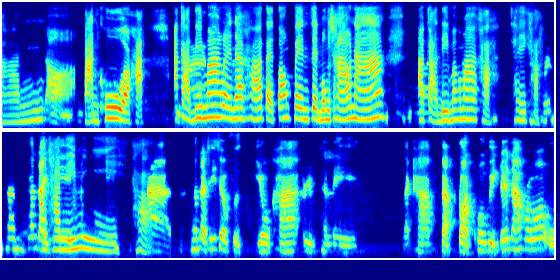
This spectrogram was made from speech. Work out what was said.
ารเอ่อตานคู่อะค่ะ อากาศดีมากเลยนะคะ แต่ต้องเป็นเจ็ดโมงเช้านะ อากาศดีมากๆค่ะ ใช่ค่ะเพราะฉะนั้นท่านใดอังคารที่นี้มีค่ะ อ่าท่านใดที่จะฝึกโยคะริมทะเลนะคะแบบปลอดโควิดด้วยนะ เพราะว่าโอ้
